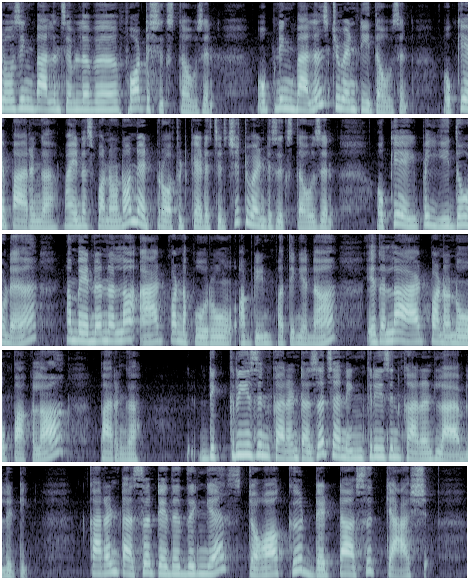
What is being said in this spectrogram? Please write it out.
க்ளோசிங் பேலன்ஸ் எவ்வளவு? Forty six thousand opening balance twenty thousand okay பாருங்கள் மைனஸ் பண்ணோன்னா நெட் ப்ராஃபிட் கிடச்சிருச்சு டுவெண்ட்டி சிக்ஸ் தௌசண்ட் ஓகே இப்போ இதோட நம்ம என்னென்னலாம் ஆட் பண்ண போகிறோம் அப்படின்னு பார்த்தீங்கன்னா இதெல்லாம் ஆட் பண்ணணும் பார்க்கலாம். பாருங்கள் decrease in current assets and increase in current liability current asset எதுங்க ஸ்டாக்கு டெட்டாஸு கேஷ்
